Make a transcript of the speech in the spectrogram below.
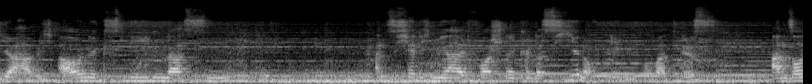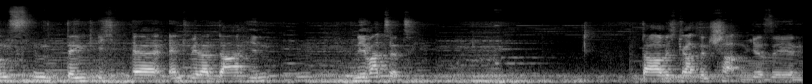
Hier habe ich auch nichts liegen lassen. An sich hätte ich mir halt vorstellen können, dass hier noch irgendwo was ist. Ansonsten denke ich äh, entweder da hinten. Ne, wartet. Da habe ich gerade den Schatten gesehen.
